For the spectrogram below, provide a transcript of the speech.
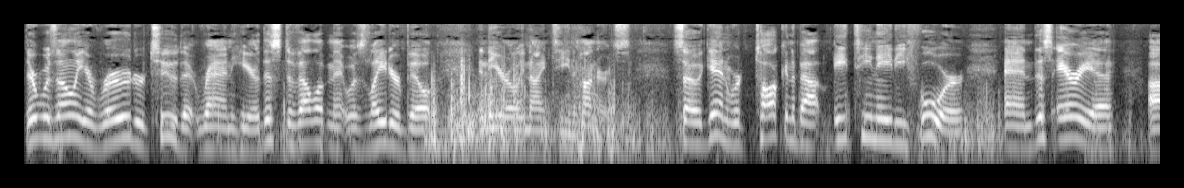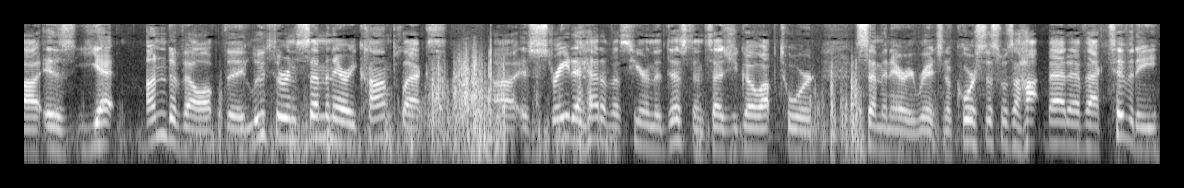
there was only a road or two that ran here. This development was later built in the early 1900s. So again, we're talking about 1884, and this area uh, is yet undeveloped. The Lutheran Seminary complex uh, is straight ahead of us here in the distance as you go up toward Seminary Ridge. And of course, this was a hotbed of activity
